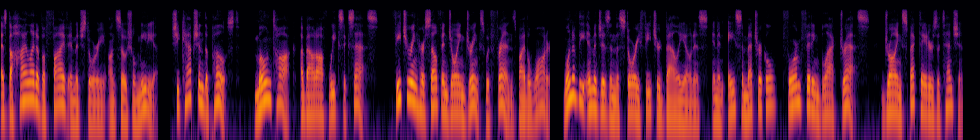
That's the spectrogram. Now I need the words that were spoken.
as the highlight of a five-image story on social media. She captioned the post, Moan Talk about off-week success, featuring herself enjoying drinks with friends by the water. One of the images in the story featured Balionis in an asymmetrical, form-fitting black dress, drawing spectators' attention.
